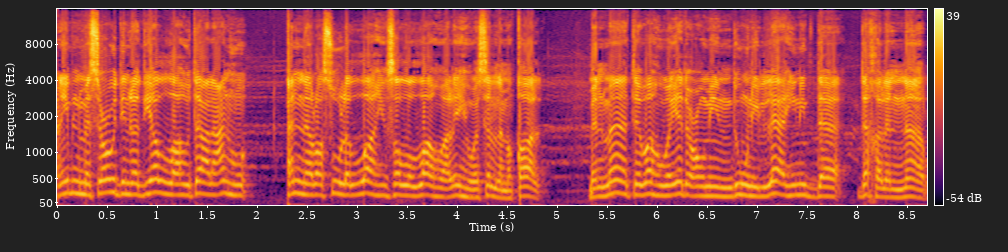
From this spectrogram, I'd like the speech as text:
وعن ابن مسعود رضي الله تعالى عنه أن رسول الله صلى الله عليه وسلم قال من مات وهو يدعو من دون الله ندا دخل النار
